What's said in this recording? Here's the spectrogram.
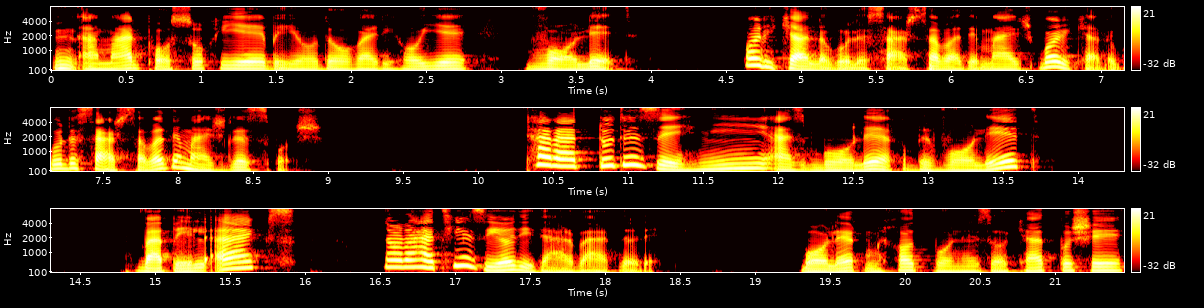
این عمل پاسخیه به یاداوری های والد. باری کلا گل سرسبد مج... باری کلا گل سرسبد مجلس باش. تردد ذهنی از بالغ به والد و بالعکس ناراحتی زیادی در بر داره. بالغ می‌خواد با نزاکت باشه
